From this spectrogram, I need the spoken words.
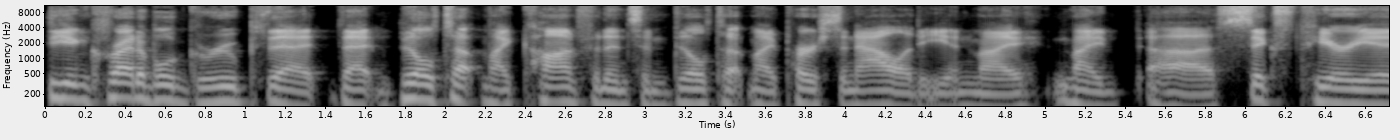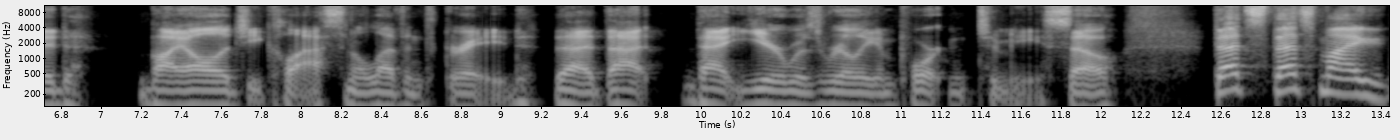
the incredible group that that built up my confidence and built up my personality in my my uh, sixth period biology class in 11th grade. That that that year was really important to me. So that's that's my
